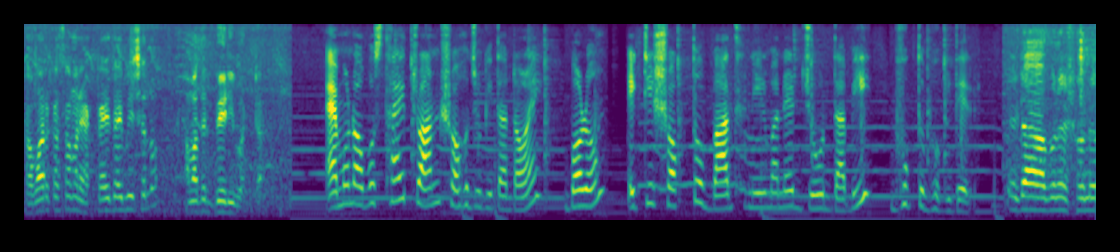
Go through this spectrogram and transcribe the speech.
সবার কাছে আমার একটাই দাবি ছিল আমাদের বেরিবারটা এমন অবস্থায় ত্রাণ সহযোগিতা নয় বরং একটি শক্ত বাঁধ নির্মাণের জোর দাবি ভুক্তভোগীদের। এটা বলে শুনে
